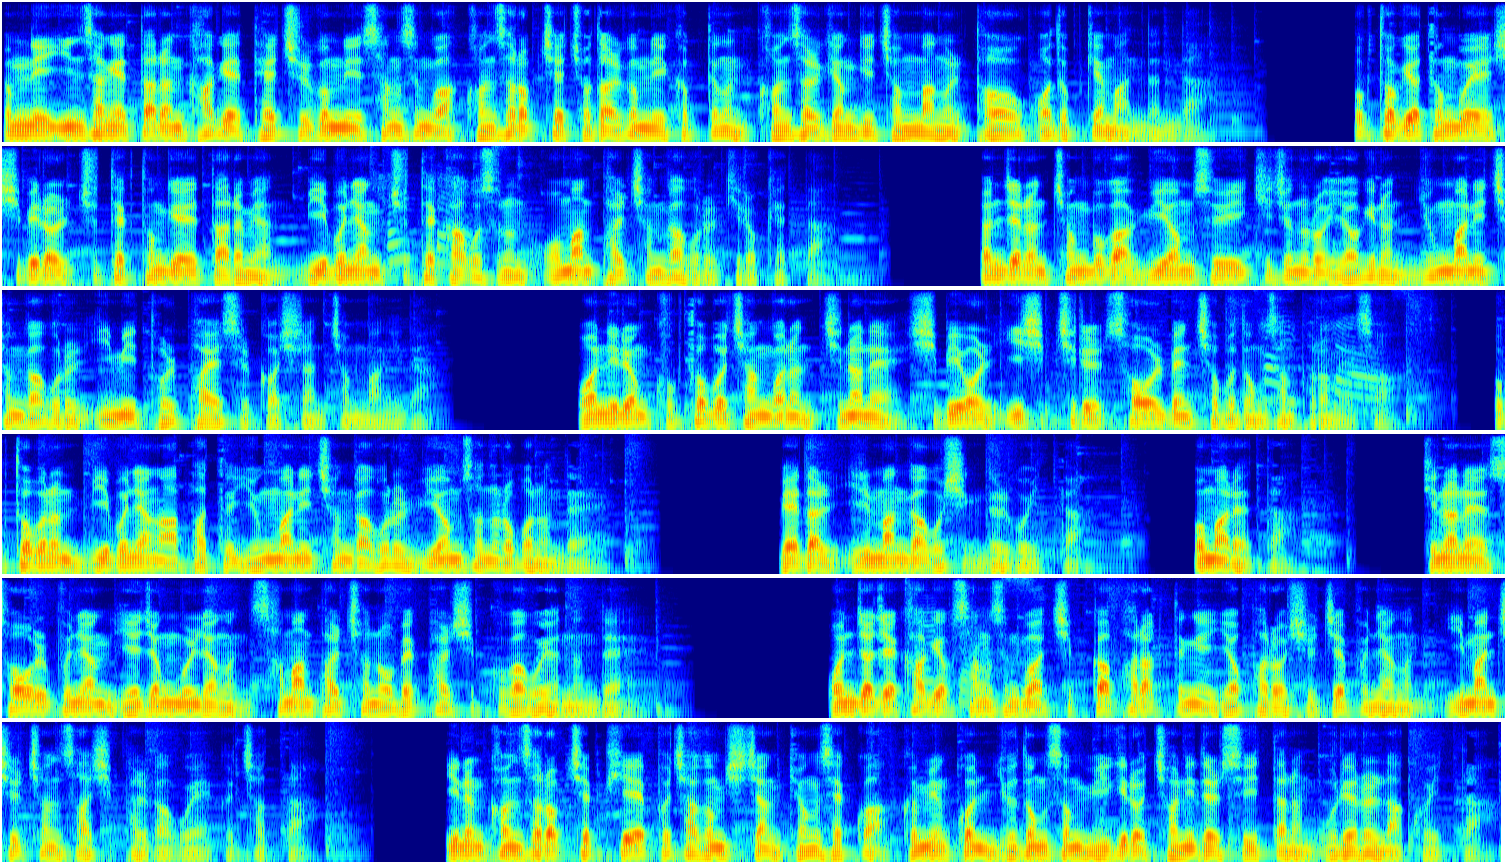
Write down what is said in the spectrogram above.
금리 인상에 따른 가계 대출금리 상승과 건설업체 조달금리 급등은 건설 경기 전망을 더욱 어둡게 만든다. 국토교통부의 11월 주택통계에 따르면 미분양 주택 가구 수는 5만 8천 가구를 기록했다. 현재는 정부가 위험수위 기준으로 여기는 6만 2천 가구를 이미 돌파했을 것이란 전망이다. 원희룡 국토부 장관은 지난해 12월 27일 서울벤처부동산 포럼에서 국토부는 미분양 아파트 6만 2천 가구를 위험선으로 보는데 매달 1만 가구씩 늘고 있다. 고 말했다. 지난해 서울 분양 예정 물량은 4만 8,589가구였는데 원자재 가격 상승과 집값 하락 등의 여파로 실제 분양은 27,048가구에 그쳤다. 이는 건설업체 PF 자금시장 경색과 금융권 유동성 위기로 전이될 수 있다는 우려를 낳고 있다.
